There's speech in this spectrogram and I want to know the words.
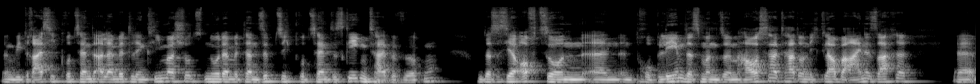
irgendwie 30 Prozent aller Mittel in Klimaschutz, nur damit dann 70 Prozent das Gegenteil bewirken. Und das ist ja oft so ein, ein, ein Problem, das man so im Haushalt hat. Und ich glaube, eine Sache, äh,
